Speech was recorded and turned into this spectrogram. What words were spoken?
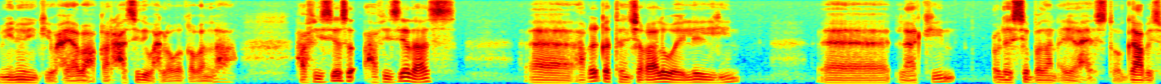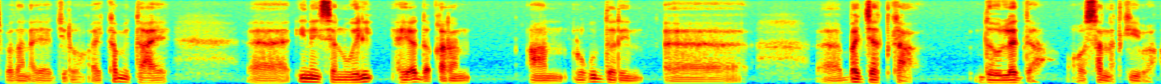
miinooyinkii waxyaabaha qarxa sidii wax looga qaban lahaa. Xafiisyadaas xaqiiqatan shaqaalo way leeyihiin laakiin culeysyo badan ayaa haysto gaabis badan ayaa jiro. Ay ka mid tahay inaysan weli hay'adda qaran aan lagu darin bajetka dowladda oo sanadkiiba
